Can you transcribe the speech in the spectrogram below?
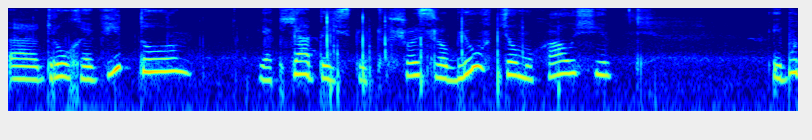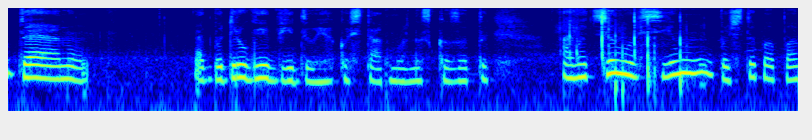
е, друге відео, як я десь тут щось роблю в цьому хаосі. І буде, ну, якби друге відео, якось так можна сказати. А на цьому всім почти папа.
